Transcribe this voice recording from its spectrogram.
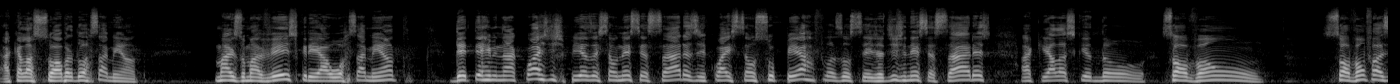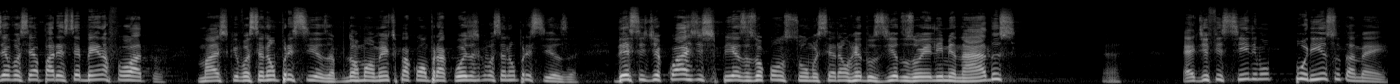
aquela sobra do orçamento. Mais uma vez, criar o orçamento determinar quais despesas são necessárias e quais são supérfluas, ou seja, desnecessárias, aquelas que não, só vão só vão fazer você aparecer bem na foto, mas que você não precisa, normalmente para comprar coisas que você não precisa. Decidir quais despesas ou consumos serão reduzidos ou eliminados. Né? É dificílimo por isso também.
